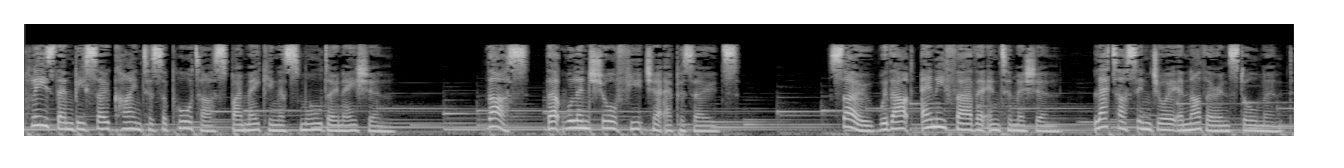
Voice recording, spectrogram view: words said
please then be so kind to support us by making a small donation. Thus, that will ensure future episodes. So, without any further intermission, let us enjoy another installment.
